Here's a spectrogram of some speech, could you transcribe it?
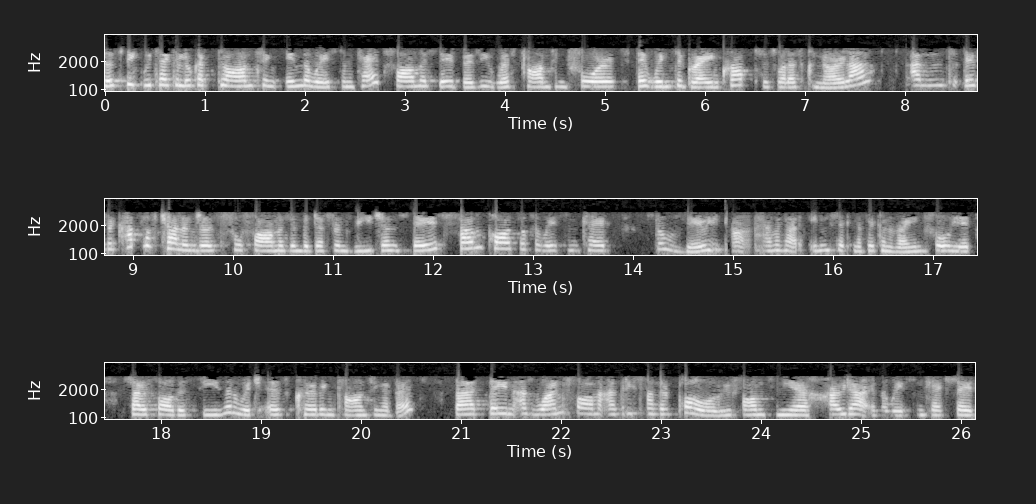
This week we take a look at planting in the Western Cape. Farmers, they're busy with planting for their winter grain crops as well as canola. And there's a couple of challenges for farmers in the different regions. There's some parts of the Western Cape still very dry, haven't had any significant rainfall yet so far this season, which is curbing planting a bit. But then as one farmer, Andries van der Pol, who farms near Gouda in the Western Cape, said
